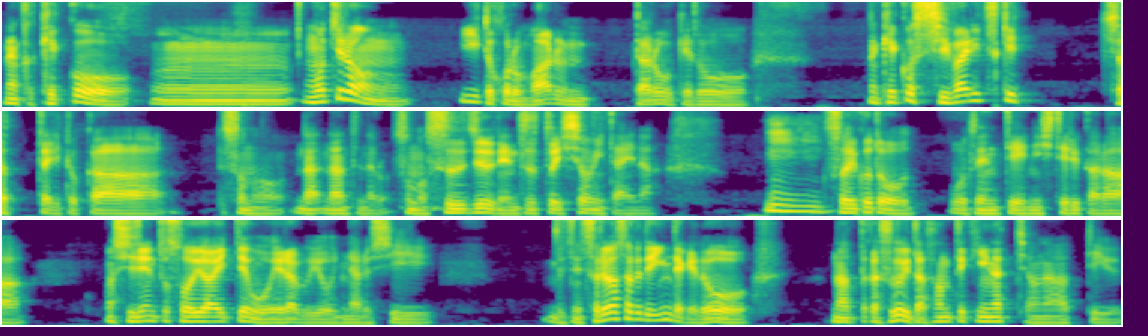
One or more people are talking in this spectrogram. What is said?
なんか結構、うーん、もちろんいいところもあるんだろうけど、結構縛り付けちゃったりとか、その、な、なんて言うんだろう、その数十年ずっと一緒みたいな、うん。そういうことをを前提にしてるから、まあ、自然とそういう相手を選ぶようになるし、別にそれはそれでいいんだけど、なんとかすごい打算的になっちゃうなっていう。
